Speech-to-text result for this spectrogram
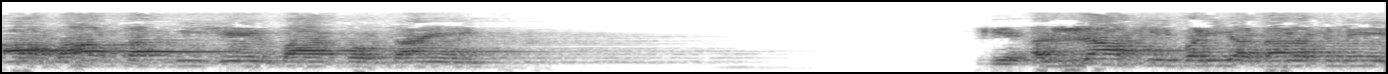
احباب تک بھی یہ بات پہنچائیں۔ کہ اللہ کی بڑی عدالت میں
